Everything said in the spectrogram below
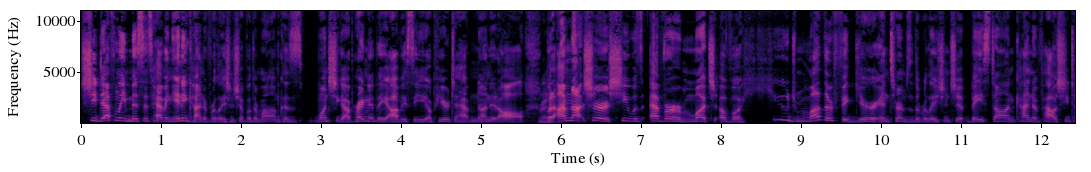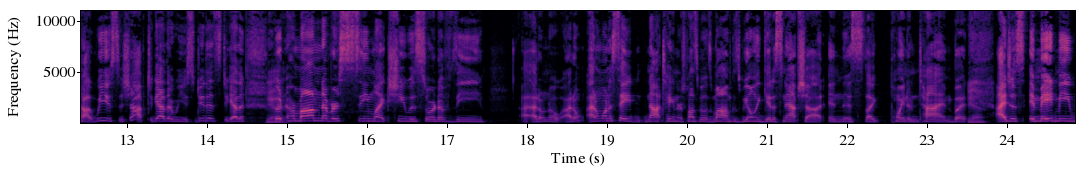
she definitely misses having any kind of relationship with her mom because once she got pregnant, they obviously appeared to have none at all. Right. But I'm not sure she was ever much of a huge mother figure in terms of the relationship based on kind of how she taught. We used to shop together, we used to do this together. Yeah. But her mom never seemed like she was sort of the I don't know. I don't. I don't want to say not taking responsibility as mom because we only get a snapshot in this like point in time. But Yeah. I just it made me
